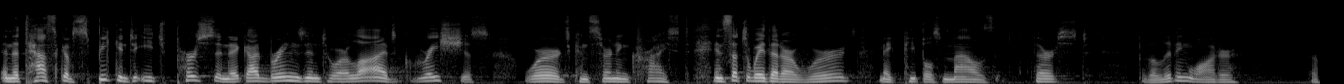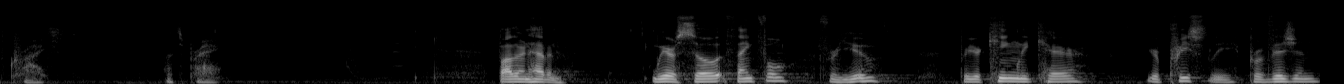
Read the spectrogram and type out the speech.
and the task of speaking to each person that God brings into our lives gracious words concerning Christ in such a way that our words make people's mouths thirst for the living water of Christ. Let's pray. Father in heaven, we are so thankful for you, for your kingly care, your priestly provision,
